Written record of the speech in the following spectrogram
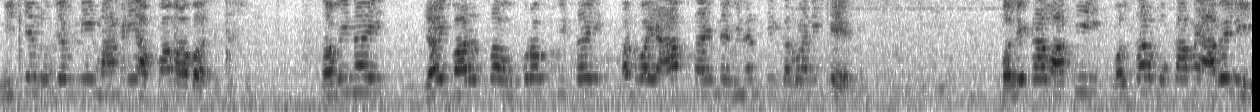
નીચે મુજબની માંગણી આપવા બાબત સવિનય જય ભારત શાહ ઉપરોક્ત વિષય અન્વય આપ સાહેબને વિનંતી કરવાની કે બલેટા વાપી વલસાડ મુકામે આવેલી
